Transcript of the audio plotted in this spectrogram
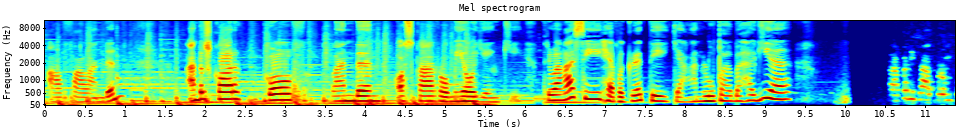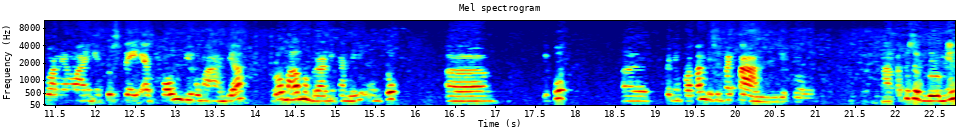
Alpha London underscore Golf London Oscar Romeo Yankee. Terima kasih, have a great day. Jangan lupa bahagia. Apa di saat perempuan yang lain itu stay at home di rumah aja, lo malah memberanikan diri untuk uh, ikut uh, penyemprotan disinfektan gitu. Nah, tapi sebelumnya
